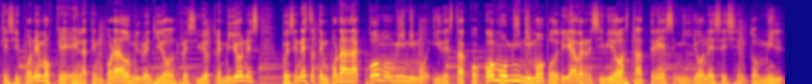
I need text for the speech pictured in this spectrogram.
que si ponemos que en la temporada 2022 recibió 3 millones, pues en esta temporada como mínimo, y destaco como mínimo, podría haber recibido hasta 3 millones 600 mil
